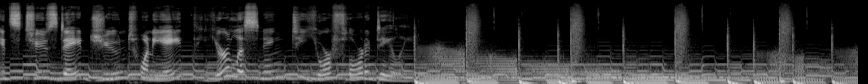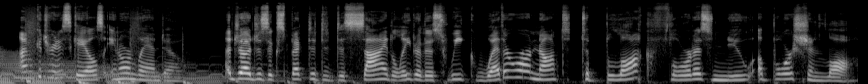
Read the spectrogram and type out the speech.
It's Tuesday, June 28th. You're listening to Your Florida Daily. I'm Katrina Scales in Orlando. A judge is expected to decide later this week whether or not to block Florida's new abortion law.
